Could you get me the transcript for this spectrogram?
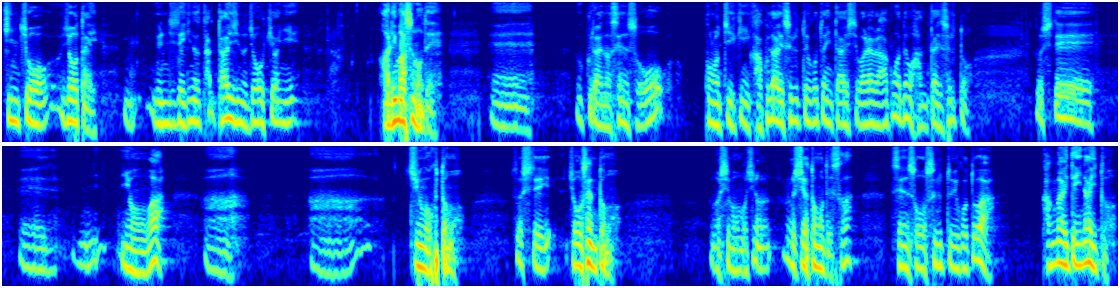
緊張状態軍事的な対峙の状況にありますので、えー、ウクライナ戦争をこの地域に拡大するということに対して我々はあくまでも反対すると。そして、えー、日本はああ中国ともそして朝鮮とももしてももちろんロシアともですが戦争をするということは考えていないと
